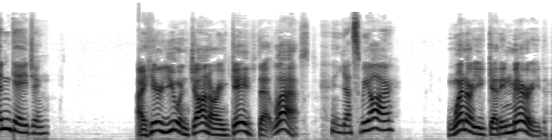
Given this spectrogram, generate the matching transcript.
Engaging. I hear you and John are engaged at last. Yes, we are. When are you getting married?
